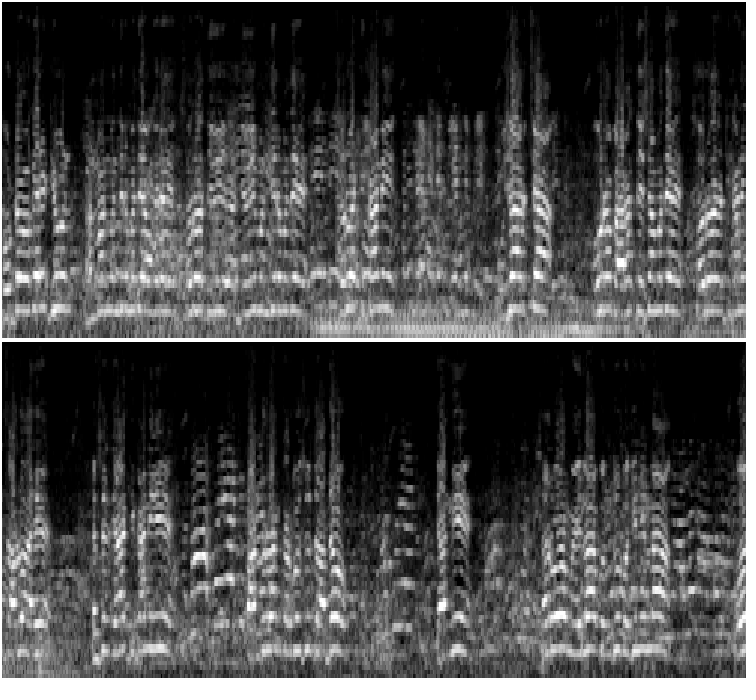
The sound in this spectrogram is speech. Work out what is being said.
फोटो वगैरे ठेवून हनुमान मंदिरमध्ये वगैरे सर्व देवी देवी मंदिरमध्ये सर्व ठिकाणी पूजा अर्चा पूर्ण भारत देशामध्ये सर्व ठिकाणी चालू आहे. तसेच या ठिकाणी पांडुरंग कर्बसू जाधव यांनी सर्व महिला बंधू भगिनींना व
